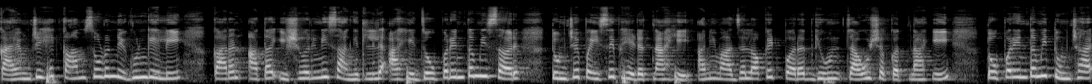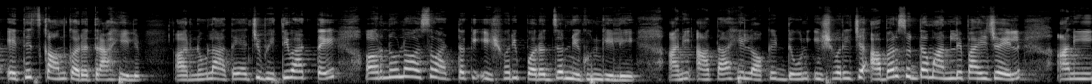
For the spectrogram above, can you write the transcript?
कायमची हे काम सोडून निघून गेली कारण आता ईश्वरीने सांगितलेले आहे जोपर्यंत मी सर तुमचे पैसे फेडत नाही आणि माझं लॉकेट परत घेऊन जाऊ शकत नाही तोपर्यंत मी तुमच्या येथेच काम करत राहील. अर्णवला आता याची भीती वाटते. अर्णवला असं वाटतं की ईश्वरी परत जर निघून गेली. आणि आता हे लॉकेट देऊन ईश्वरीचे आभारसुद्धा मानले पाहिजेल आणि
